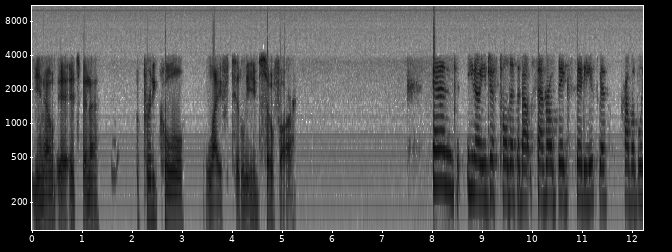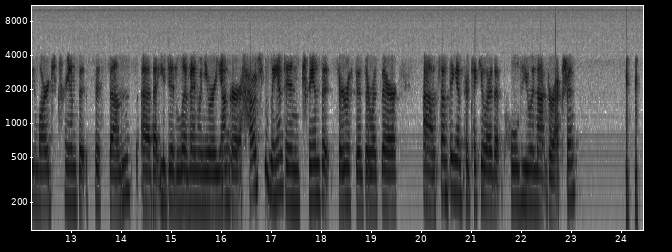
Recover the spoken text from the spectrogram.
you know it, it's been a a pretty cool life to lead so far. And you know, you just told us about several big cities with probably large transit systems uh, that you did live in when you were younger. How did you land in transit services, or was there uh, something in particular that pulled you in that direction?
